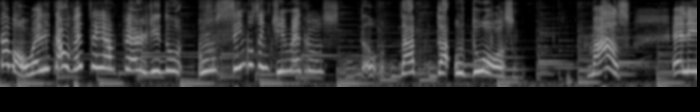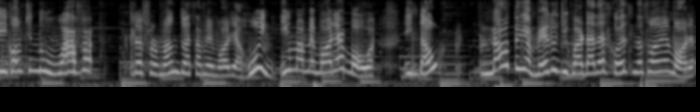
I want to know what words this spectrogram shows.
Tá bom, ele talvez tenha perdido uns 5 centímetros do, da, da, do osso, mas ele continuava transformando essa memória ruim em uma memória boa. Então, não tenha medo de guardar as coisas na sua memória,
